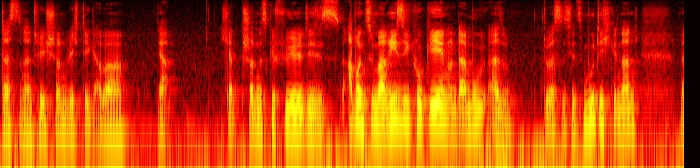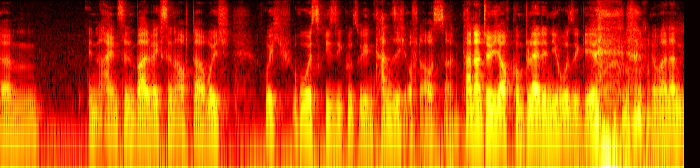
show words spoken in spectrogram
das ist dann natürlich schon wichtig, aber ja, ich habe schon das Gefühl, dieses ab und zu mal Risiko gehen und da, also du hast es jetzt mutig genannt, ähm, in einzelnen Ballwechseln auch da ruhig, ruhig hohes Risiko zu gehen, kann sich oft auszahlen. Kann natürlich auch komplett in die Hose gehen, wenn man dann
